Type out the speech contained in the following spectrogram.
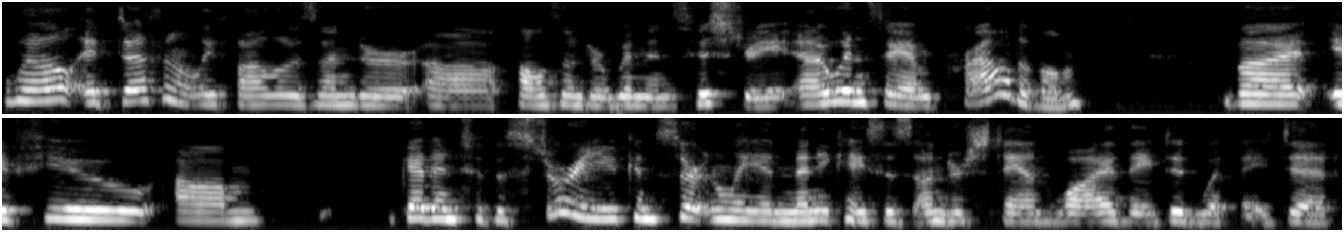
Well, it definitely follows under uh, falls under women's history. I wouldn't say I'm proud of them, but if you um, get into the story, you can certainly, in many cases, understand why they did what they did.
